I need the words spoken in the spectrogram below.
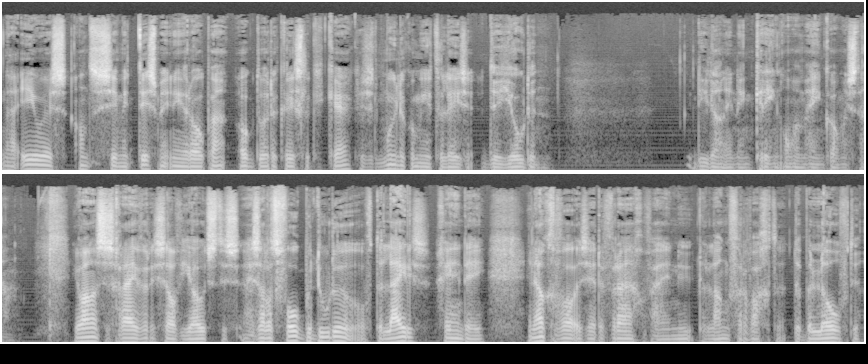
Na eeuwens antisemitisme in Europa, ook door de christelijke kerk, is het moeilijk om hier te lezen de Joden, die dan in een kring om hem heen komen staan. Johannes de schrijver is zelf Joods, dus hij zal het volk bedoelen of de leiders, geen idee. In elk geval is er de vraag of hij nu de lang verwachte, de beloofde,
